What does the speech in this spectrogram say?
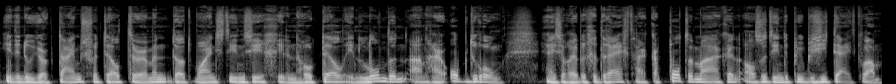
In de New York Times vertelt Thurman dat Weinstein zich in een hotel in Londen aan haar opdrong. Hij zou hebben gedreigd haar kapot te maken als het in de publiciteit kwam.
